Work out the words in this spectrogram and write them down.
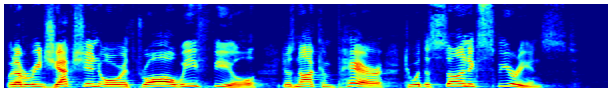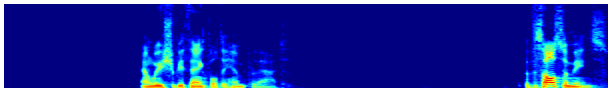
whatever rejection or withdrawal we feel does not compare to what the Son experienced. And we should be thankful to Him for that. But this also means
